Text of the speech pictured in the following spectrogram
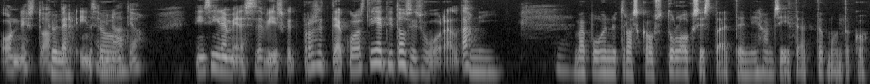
onnistua Kyllä, per inseminaatio. Joo. Niin siinä mielessä se 50 prosenttia kuulosti heti tosi suurelta. Niin. Mä puhun nyt raskaustuloksista, ettei ihan siitä, että montako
